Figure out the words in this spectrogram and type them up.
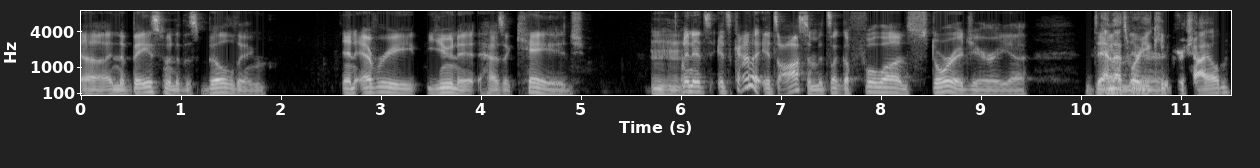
uh, in the basement of this building, and every unit has a cage, Mhm. and it's it's kind of it's awesome. It's like a full on storage area, down And that's where you keep your child.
